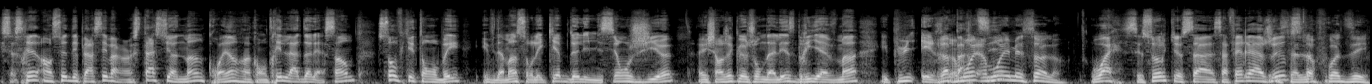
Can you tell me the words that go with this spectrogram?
Il se serait ensuite déplacé vers un stationnement croyant rencontrer l'adolescente, sauf qu'il est tombé, évidemment, sur l'équipe de l'émission JE, a échangé avec le journaliste brièvement et puis est reparti. À moins, aimé ça, là. Ouais, c'est sûr que ça, ça fait réagir. Ça l'a refroidi.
